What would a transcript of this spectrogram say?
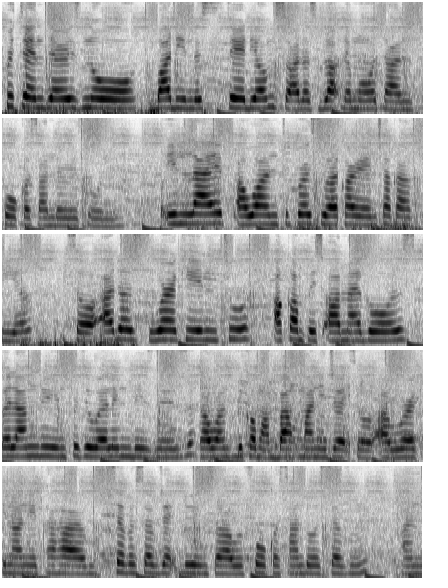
pretend there is no body in the stadium, so I just block them out and focus on the race only. In life, I want to pursue a career in track and field. So I just working to accomplish all my goals. Well, I'm doing pretty well in business. I want to become a bank manager, so I'm working on it. I have seven subjects doing, so I will focus on those seven and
